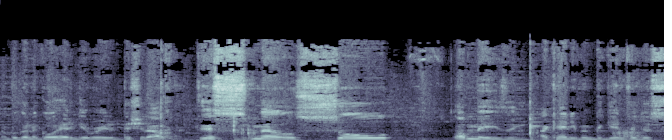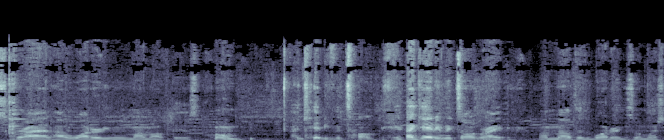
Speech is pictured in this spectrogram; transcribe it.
And we're gonna go ahead and get ready to dish it out. This smells so amazing. I can't even begin to describe how watery my mouth is. Um, I can't even talk. I can't even talk right. My mouth is watering so much.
